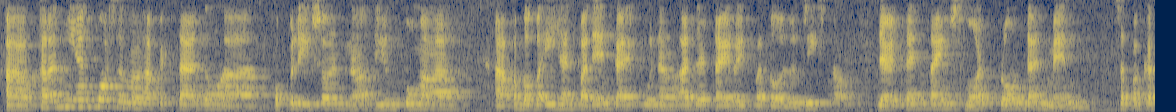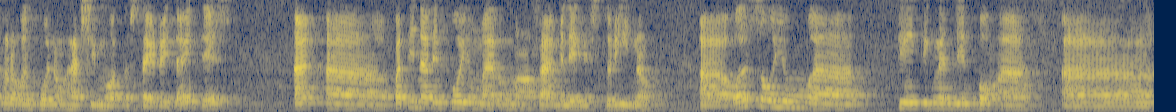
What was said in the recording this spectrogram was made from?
Ah, karamihan po sa mga apektadong ah, population, no, yung po mga ah, kababaihan pa rin kaya po ng other thyroid pathologies, no. They're 10 times more prone than men sa pagkakaroon po ng Hashimoto's thyroiditis at ah, pati na rin po yung mayroong mga family history, no. Ah, also yung ah, tinitingnan din po ah, ah,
